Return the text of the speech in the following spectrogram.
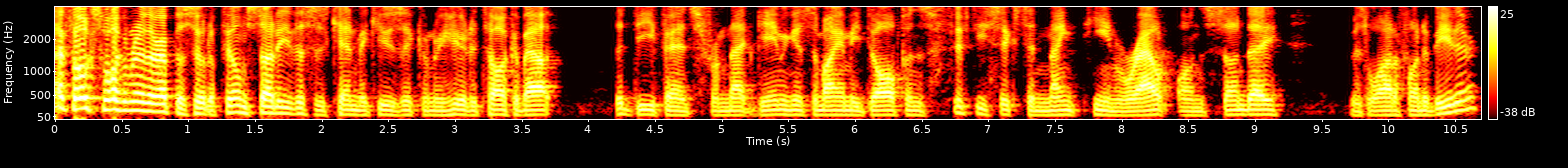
Hi, folks. Welcome to another episode of Film Study. This is Ken McKusick, and we're here to talk about the defense from that game against the Miami Dolphins, 56 to 19 rout on Sunday. It was a lot of fun to be there.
